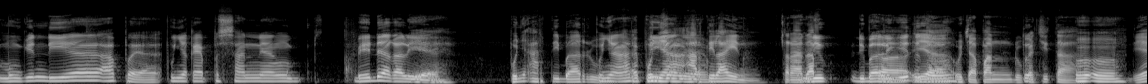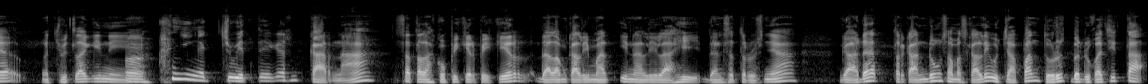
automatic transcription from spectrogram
mungkin dia apa ya punya kayak pesan yang beda kali ya. Iya. Punya arti baru. Punya eh, arti punya kali ya. arti lain terhadap Di, di balik eh, itu iya, tuh. ucapan duka cita. Heeh. Dia nge-tweet lagi nih. Heeh. Anjing nge-tweet ya kan. Karena setelah kupikir-pikir dalam kalimat innalillahi dan seterusnya nggak ada terkandung sama sekali ucapan turut berduka cita.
